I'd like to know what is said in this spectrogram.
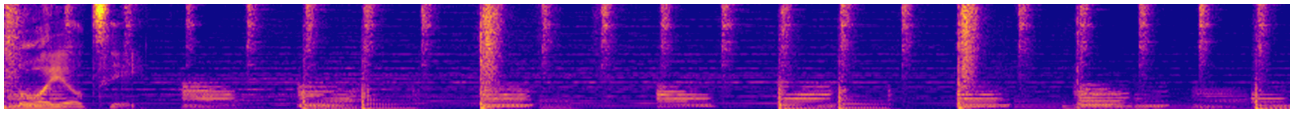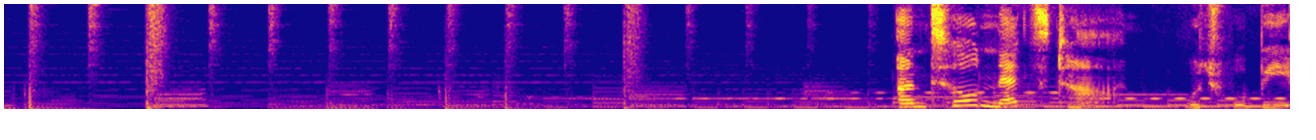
loyalty. Until next time, which will be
